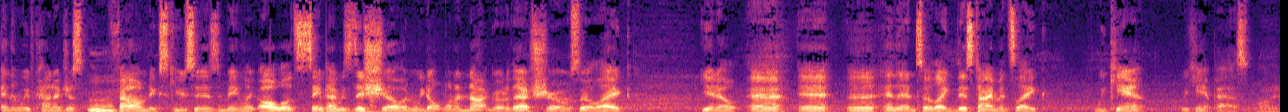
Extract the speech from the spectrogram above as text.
and then we've kind of just Mm-hmm. found excuses and being like, oh well, it's the same time as this show, and we don't want to not go to that show. So like, you know, eh, eh, eh, and then so like this time it's like we can't we can't pass on it.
